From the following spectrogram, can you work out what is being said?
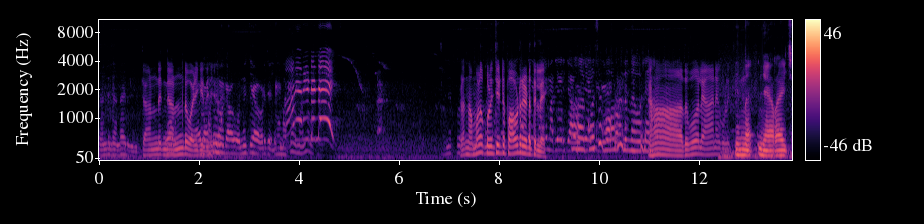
രണ്ടും രണ്ടും രണ്ട് വഴിക്ക് ഇവിടെ ഒന്നിച്ച് അവിടെ ചെല്ലും. എടാ നമ്മൾ കുളിച്ചിട്ട് പൗഡർ എടുത്തില്ലേ? ആ അതുപോലെ ആന കുളിച്ച്. ഇന്ന് ഞായറാഴ്ച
